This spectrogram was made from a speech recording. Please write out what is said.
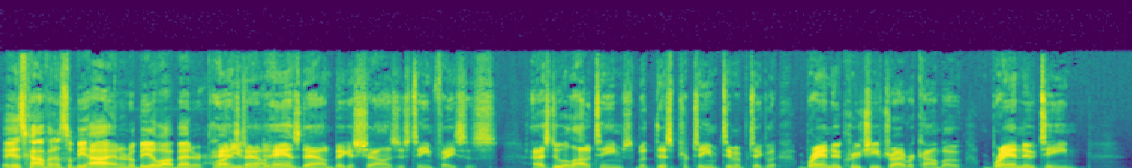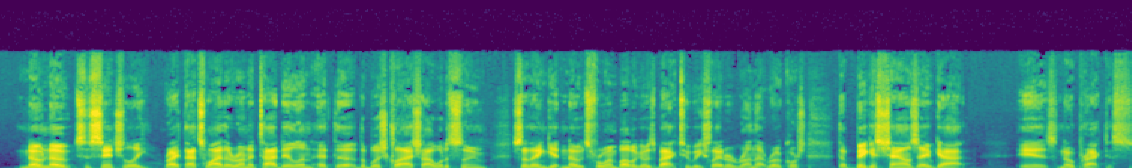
his confidence will be high, and it'll be a lot better, a lot Hands easier down, hands down, biggest challenge this team faces, as do a lot of teams, but this team, team in particular, brand new crew chief driver combo, brand new team, no notes essentially, right? That's why they're running Ty Dillon at the the Busch Clash, I would assume, so they can get notes for when Bubba goes back two weeks later to run that road course. The biggest challenge they've got is no practice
